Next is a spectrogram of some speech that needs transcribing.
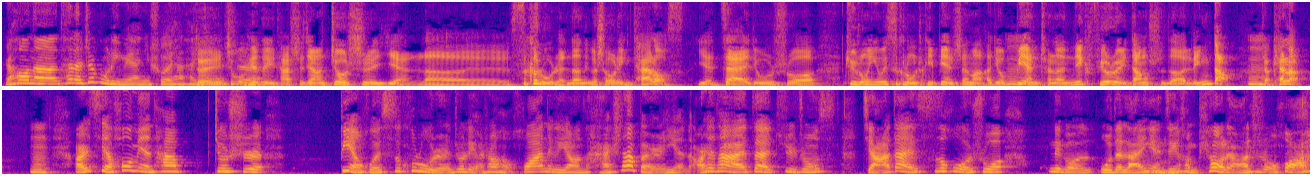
然后呢，他在这部里面，你说一下他演对这部片子里，他实际上就是演了斯克鲁人的那个首领 Talos，也在就是说。剧中因为斯克隆是可以变身嘛，他就变成了 Nick Fury 当时的领导，叫 Keller。嗯，而且后面他就是变回斯库鲁人，就脸上很花那个样子，还是他本人演的。而且他还在剧中夹带私货说那个我的蓝眼睛很漂亮啊这种话，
